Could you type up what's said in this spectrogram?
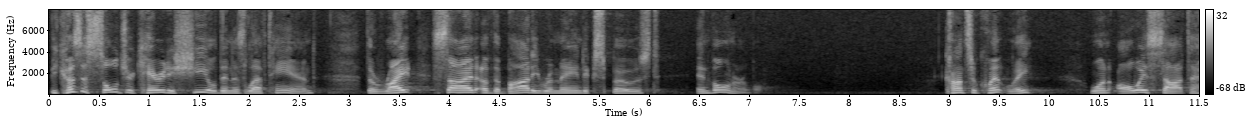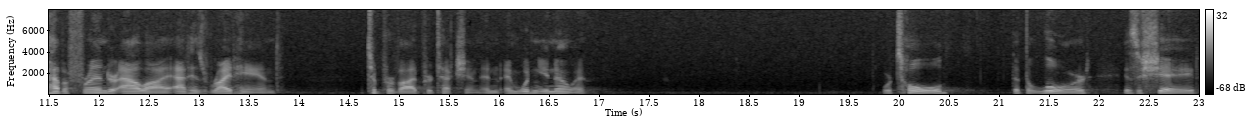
because a soldier carried a shield in his left hand, the right side of the body remained exposed and vulnerable. Consequently, one always sought to have a friend or ally at his right hand to provide protection. And, and wouldn't you know it? We're told that the Lord is a shade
